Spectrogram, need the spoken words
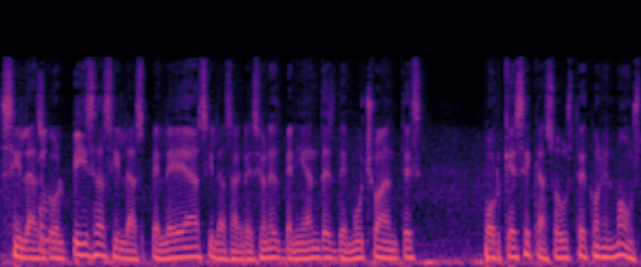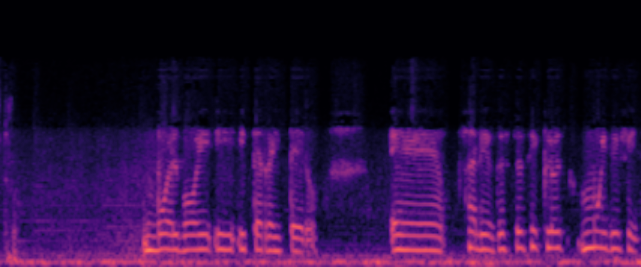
Si las Sí. golpizas y las peleas y las agresiones venían desde mucho antes, ¿por qué se casó usted con el monstruo? vuelvo y, y- y te reitero, eh, salir de este ciclo es muy difícil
